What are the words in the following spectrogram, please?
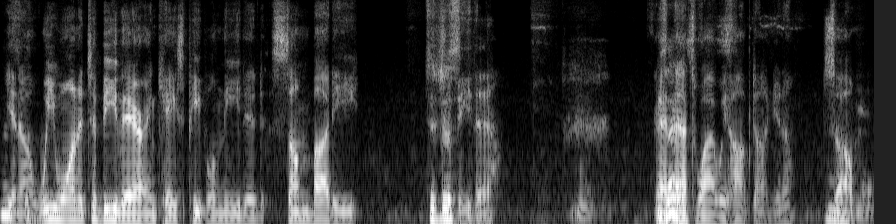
you know, we wanted to be there in case people needed somebody to just to be there, and that's why we hopped on. You know, so.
